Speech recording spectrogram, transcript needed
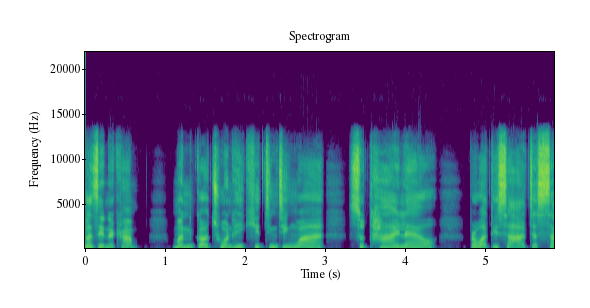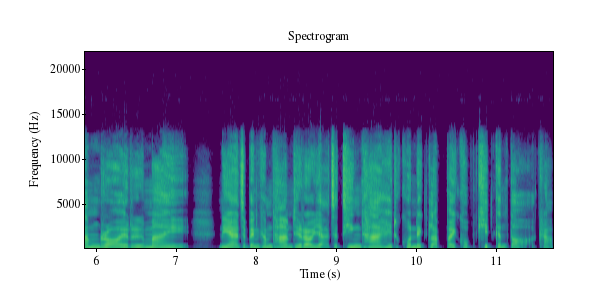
นั่นสินะครับ มันก็ชวนให้คิดจริง ๆ ว่า สุดท้ายแล้ว ประวัติศาสตร์จะซ้ำรอยหรือไม่ นี่อาจจะเป็นคำถามที่เราอยากจะทิ้งท้ายให้ทุกคนได้กลับไปคบคิดกันต่อครับ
